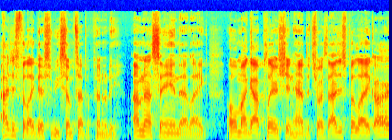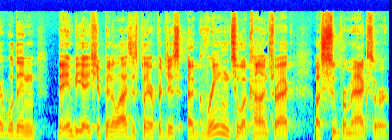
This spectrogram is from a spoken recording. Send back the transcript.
I just feel like there should be some type of penalty. I'm not saying that like, oh my God, players shouldn't have the choice. I just feel like, all right, well then the NBA should penalize this player for just agreeing to a contract, a super max or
